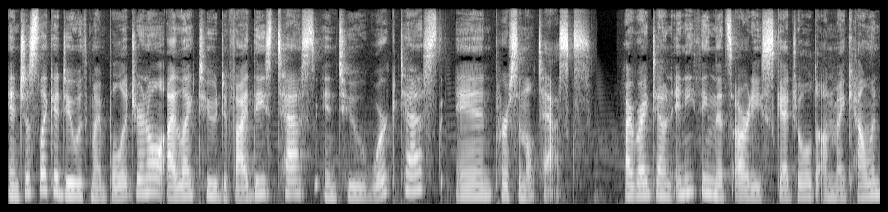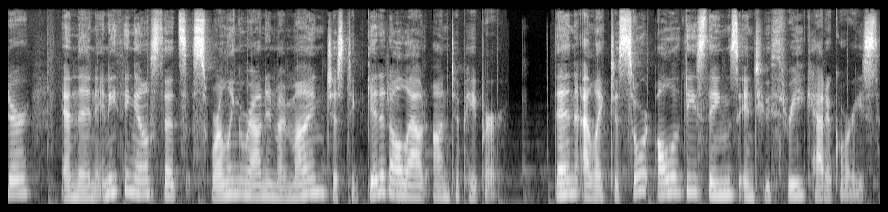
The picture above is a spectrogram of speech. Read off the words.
And just like I do with my bullet journal, I like to divide these tasks into work tasks and personal tasks. I write down anything that's already scheduled on my calendar and then anything else that's swirling around in my mind just to get it all out onto paper. Then I like to sort all of these things into three categories.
